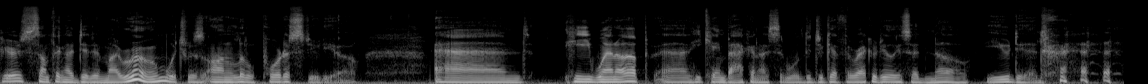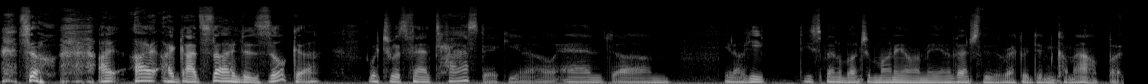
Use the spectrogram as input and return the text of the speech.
here's something I did in my room, which was on a little Porta studio. And he went up and he came back and I said, Well, did you get the record deal? He said, No, you did. so I, I, I, got signed to Zilkha, which was fantastic, you know. And, um, you know, he, he spent a bunch of money on me and eventually the record didn't come out, but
